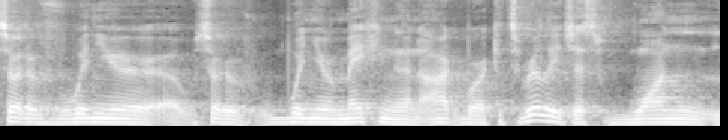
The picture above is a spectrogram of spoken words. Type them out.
sort of when you're sort of when you're making an artwork it's really just one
